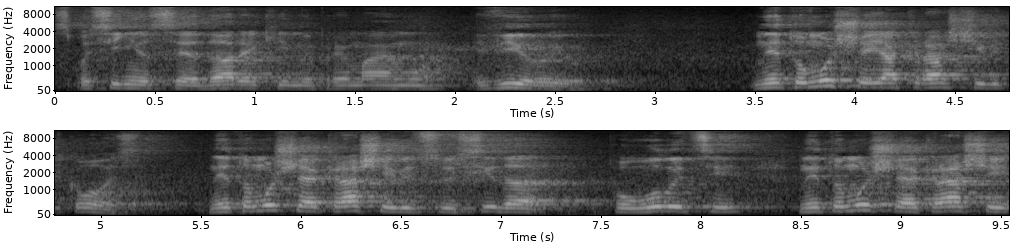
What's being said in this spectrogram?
Спасіння це дар, який ми приймаємо вірою. Не тому, що я кращий від когось, не тому, що я кращий від сусіда по вулиці, не тому, що я кращий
